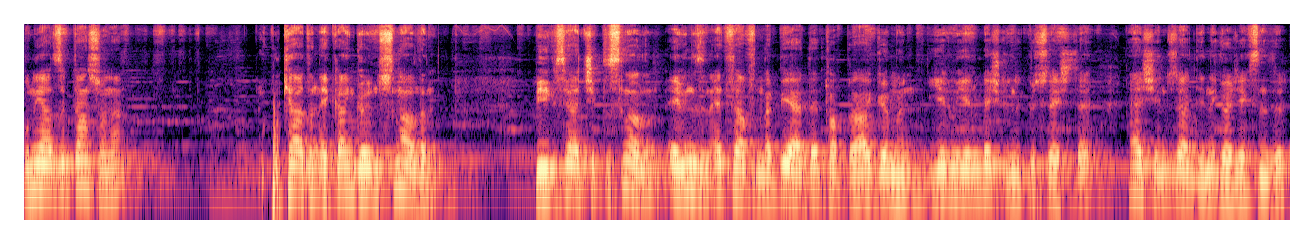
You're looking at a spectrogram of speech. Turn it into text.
bunu yazdıktan sonra bu kağıdın ekran görüntüsünü alın. Bilgisayar çıktısını alın. Evinizin etrafında bir yerde toprağa gömün. 20-25 günlük bir süreçte her şeyin düzeldiğini göreceksinizdir.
